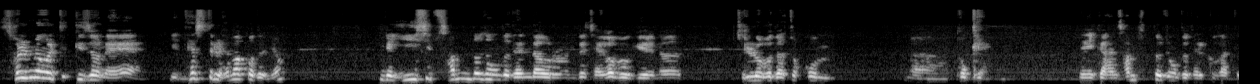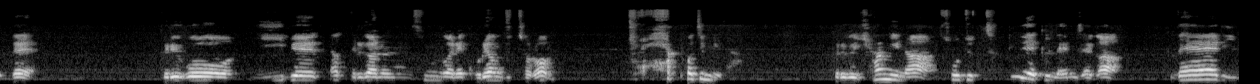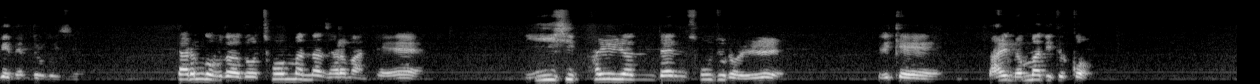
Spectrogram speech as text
설명을 듣기 전에 이 테스트를 해봤거든요. 근데 23도 정도 된다고 그러는데 제가 보기에는 진로보다 조금 어, 독해. 그러니까 한 30도 정도 될 것 같은데 그리고 입에 딱 들어가는 순간에 고량주처럼 쫙 퍼집니다. 그리고 향이나 소주 특유의 그 냄새가 그대로 입에 맴돌고 있어요. 다른 것보다도 처음 만난 사람한테 28년 된 소주를 이렇게 말 몇 마디 듣고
